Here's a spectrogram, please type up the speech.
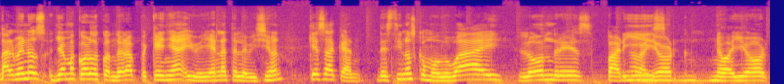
al menos yo me acuerdo cuando era pequeña y veía en la televisión que sacan destinos como Dubai, Londres, París, Nueva York. Nueva York,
